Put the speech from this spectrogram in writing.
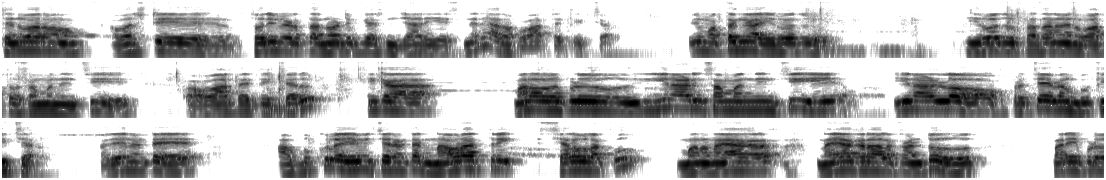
శనివారం వరిష్టి తొలి విడత నోటిఫికేషన్ జారీ చేసిందని అదొక వార్త అయితే ఇచ్చారు. ఇది మొత్తంగా ఈరోజు ఈరోజు ప్రధానమైన వార్తలకు సంబంధించి ఒక వార్త అయితే ఇచ్చారు. ఇంకా మనం ఇప్పుడు ఈనాడుకి సంబంధించి ఈనాడులో ఒక ప్రత్యేకమైన బుక్ ఇచ్చారు. అదేనంటే ఆ బుక్లో ఏమి ఇచ్చారంటే నవరాత్రి సెలవులకు మన నయాగర నయాగరాలకు అంటూ మరి ఇప్పుడు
